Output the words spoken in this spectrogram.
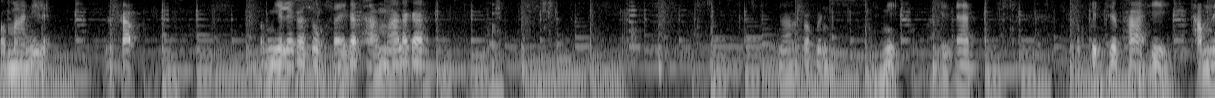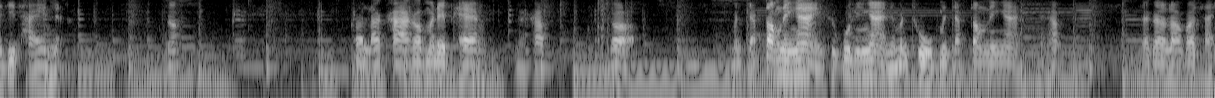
ประมาณนี้แหละนะครับ ก็มีอะไรก็สงสัยก็ถามมาแล้วกันเนะก็เป็นอย่างนี้อาดิดาสก็เป็นเสื้อผ้าที่ทำในที่ไทยนี่แหละเนาะก็ราคาก็ไม่ได้แพงนะครับ ก็มันจับต้องได้ง่าย คือพูดง่ายๆเนี่ยมันถูกมันจับต้องได้ง่ายนะครับ แล้วก็เราก็ใส่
